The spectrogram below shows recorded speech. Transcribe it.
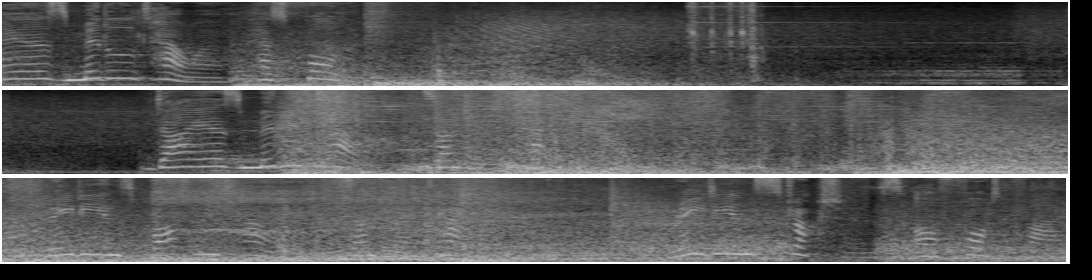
Dire's middle tower has fallen. Dire's middle tower is under attack. Radiant's bottom tower is under attack. Radiant structures are fortified.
